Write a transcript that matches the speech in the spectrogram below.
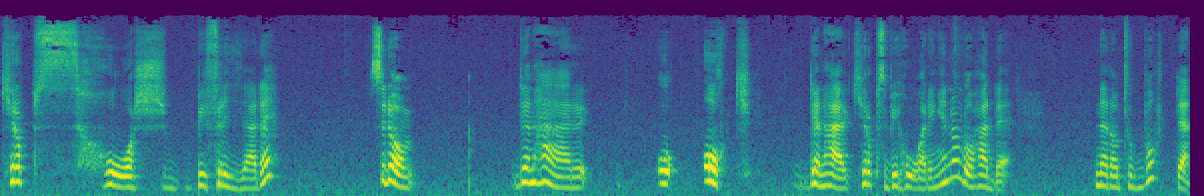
kroppshårsbefriade. Så de, den här och, och den här kroppsbehåringen de då hade, när de tog bort den,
